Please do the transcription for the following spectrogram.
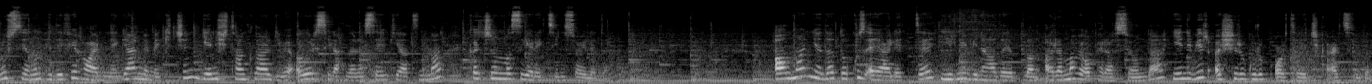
Rusya'nın hedefi haline gelmemek için geniş tanklar gibi ağır silahların sevkiyatından kaçınılması gerektiğini söyledi. Almanya'da 9 eyalette 20 binada yapılan arama ve operasyonda yeni bir aşırı grup ortaya çıkartıldı.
